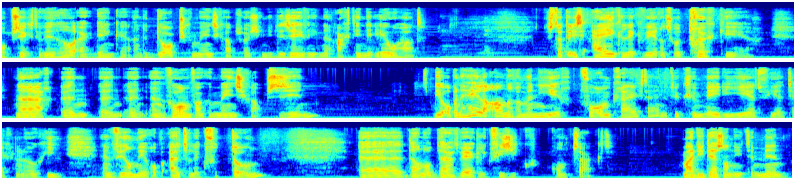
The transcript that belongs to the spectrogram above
opzichten weer heel erg denken aan de dorpsgemeenschap zoals je die de 17e en 18e eeuw had. Dus dat is eigenlijk weer een soort terugkeer naar een, een, een, een vorm van gemeenschapszin die op een hele andere manier vorm krijgt. Hè? Natuurlijk gemedieerd via technologie en veel meer op uiterlijk vertoon eh, dan op daadwerkelijk fysiek contact. Maar die desalniettemin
